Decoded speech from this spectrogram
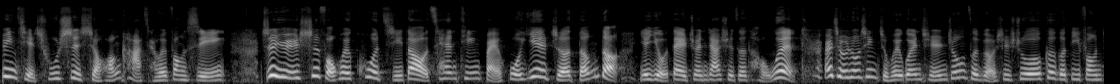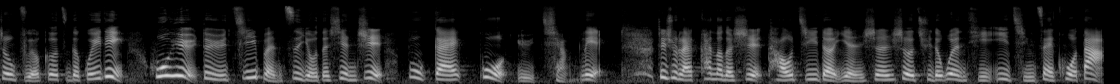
并且出示小黄卡才会放行。至于是否会扩及到餐厅、百货业者等等，也有待专家学者讨论。而指挥中心指挥官陈仁忠则表示说，各个地方政府有各自的规定，呼吁对于基本自由的限制不该过于强烈。继续来看到的是淘机的衍生社区的问题，疫情在扩大，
